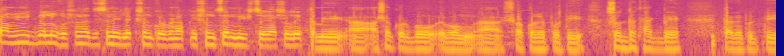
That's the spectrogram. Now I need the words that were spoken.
তামিম ইকবালও ঘোষণা দিয়েছেন ইলেকশন করবেন। আপনি শুনছেন নিশ্চয়ই। আসলে আমি আশা করব এবং সকলের প্রতি শ্রদ্ধা থাকবে তাদের প্রতি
